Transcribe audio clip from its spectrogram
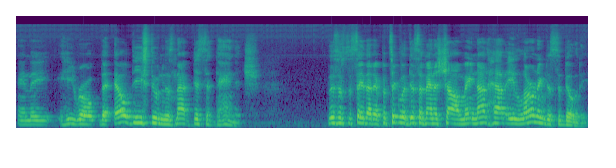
And they, he wrote, the LD student is not disadvantaged. This is to say that a particular disadvantaged child may not have a learning disability.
